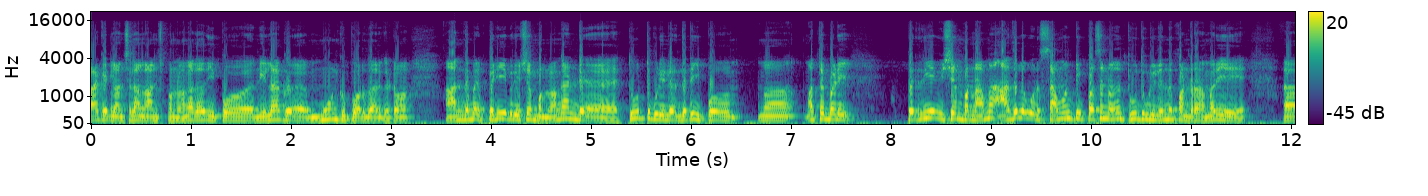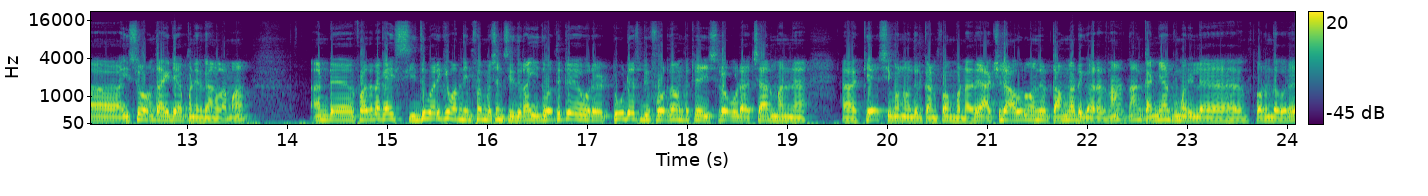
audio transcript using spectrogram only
ராக்கெட் லான்ச்லாம் லான்ச் பண்ணுவாங்க. அதாவது இப்போது நிலாக்கு மூணுக்கு போகிறதா இருக்கட்டும் அந்த மாதிரி பெரிய பெரிய விஷயம் பண்ணுவாங்க. அண்டு தூத்துக்குடியில் வந்துட்டு இப்போது மற்றபடி பெரிய விஷயம் பண்ணாமல் அதில் ஒரு செவன்ட்டி பர்சன்ட் வந்து தூத்துக்குடியிலேருந்து பண்ணுற மாதிரி இஸ்ரோ வந்து ஐடியா பண்ணியிருக்காங்களாமா அண்ட் ஃபர்தராக கைஸ் இது வரைக்கும் வந்த இன்ஃபர்மேஷன்ஸ் இதுதான். இது வந்துட்டு ஒரு டூ டேஸ் பிஃபோர் தான் வந்துட்டு இஸ்ரோவோட சேர்மன் uh, கே சிவன் வந்துட்டு கன்ஃபார்ம் பண்ணார். ஆக்சுவலி அவரும் வந்து தமிழ்நாடுக்காரர் தமிழ்நாட்டுக்காரர் தான். தான் கன்னியாகுமரியில் பிறந்தவர்.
